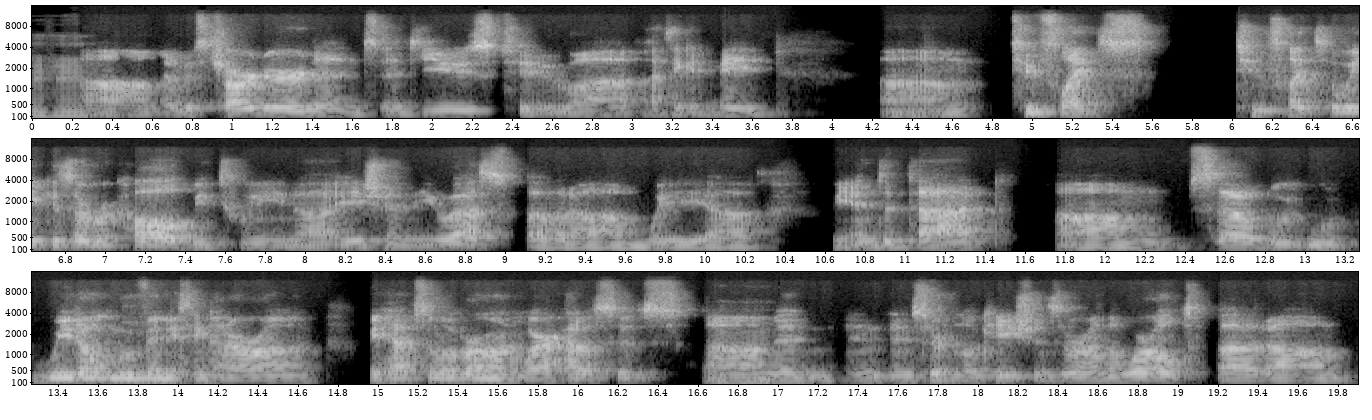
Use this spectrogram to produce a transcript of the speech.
Mm-hmm. Um, it was chartered and and used to. Uh, I think it made um, two flights two flights a week, as I recall, between uh, Asia and the U.S. But um, we uh, we ended that. Um, so we, we don't move anything on our own. We have some of our own warehouses um, mm-hmm. in, in, in, certain locations around the world, but um,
